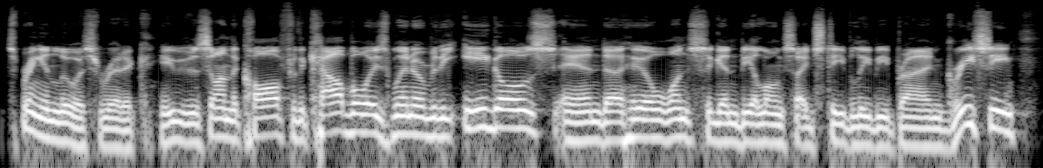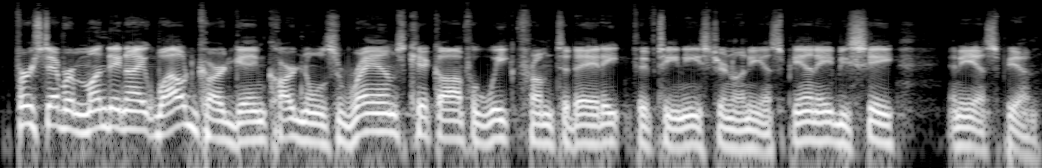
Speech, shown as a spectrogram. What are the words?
Let's bring in Louis Riddick. He was on the call for the Cowboys win over the Eagles, and uh, he'll once again be alongside Steve Levy, Brian Griese. First ever Monday night wild card game, Cardinals Rams kickoff a week from today at eight fifteen Eastern on ESPN, ABC, and ESPN.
